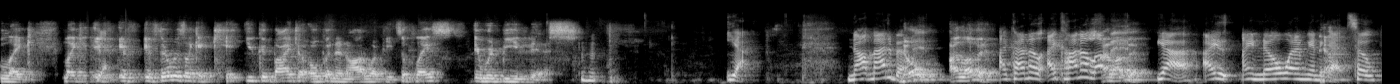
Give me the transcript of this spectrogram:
Like like if, Yeah. if if there was like a kit you could buy to open an Ottawa pizza place, it would be this. Yeah. Not mad about it. I love it. I kind of, I kind of love, I love it. it. Yeah, I, I know what I'm gonna Yeah. get. So,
